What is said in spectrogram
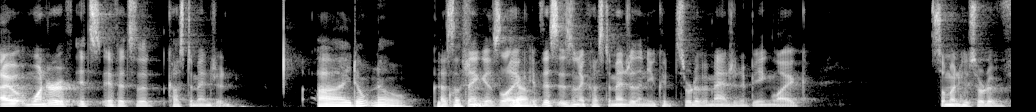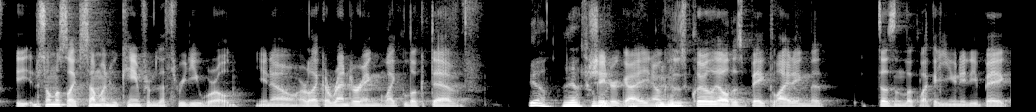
I wonder if it's if it's a custom engine. I don't know. Good That's question. the thing is like Yeah. if this isn't a custom engine, then you could sort of imagine it being like someone who sort of it's almost like someone who came from the 3D world, you know, or like a rendering like look dev yeah, yeah, totally. shader guy, you know, because there's clearly all this baked lighting that doesn't look like a Unity bake.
